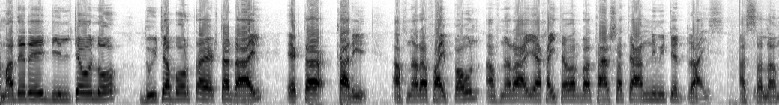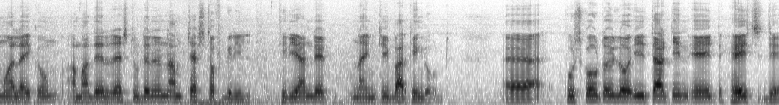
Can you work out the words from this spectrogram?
আমাদের এই ডিলটা হলো দুইটা বর্তা, একটা ডাইল, একটা কারি। আপনারা ফাইভ পাউন্ড আপনারা আইয়া খাইতে পারবা, তার সাথে আনলিমিটেড রাইস আসসালামু আলাইকুম, আমাদের রেস্টুরেন্টের নাম taste of grill three hundred ninety Barking Road পুষ্কৌট হইল E thirteen eight H J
